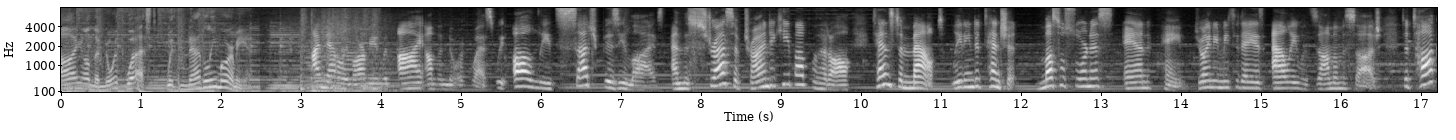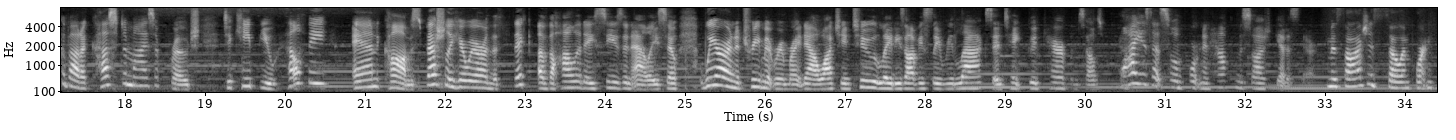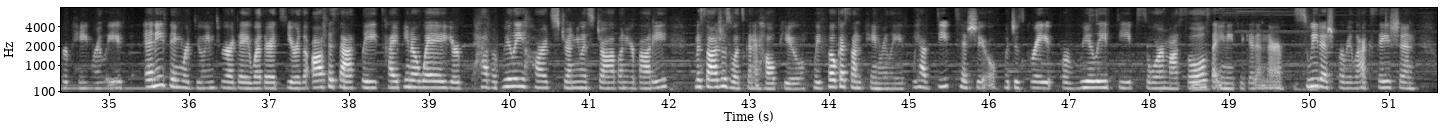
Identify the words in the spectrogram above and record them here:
Eye on the Northwest with Natalie Marmion. I'm Natalie Marmion with Eye on the Northwest. We all lead such busy lives, and the stress of trying to keep up with it all tends to mount, leading to tension, muscle soreness, and pain. Joining me today is Allie with Zama Massage to talk about a customized approach to keep you healthy and calm, especially here we are in the thick of the holiday season, Allie. So we are in a treatment room right now watching two ladies obviously relax and take good care of themselves. Why is that so important and how can massage get us there? Massage is so important for pain relief. Anything we're doing through our day, whether it's you're the office athlete typing away, you have a really hard, strenuous job on your body, massage is what's going to help you. We focus on pain relief. We have deep tissue, which is great for really deep, sore muscles mm. that you need to get in there. Swedish for relaxation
